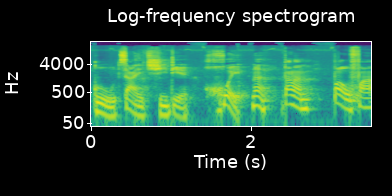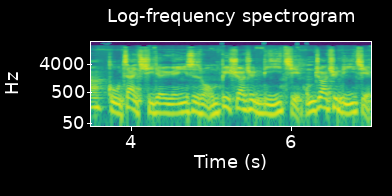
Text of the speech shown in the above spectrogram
股债齐跌？会，那当然。爆发股债齐的原因是什么？我们必须要去理解，我们就要去理解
